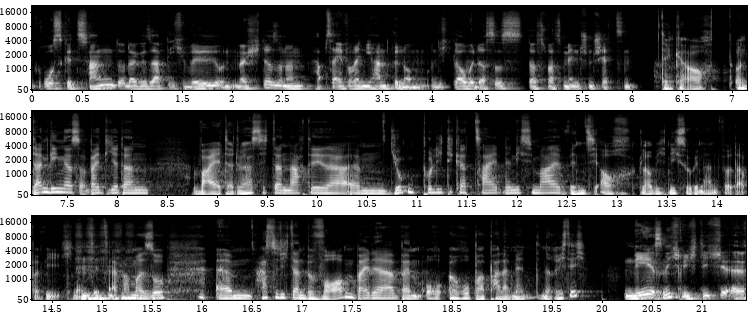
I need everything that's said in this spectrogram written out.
groß gezankt oder gesagt, ich will und möchte, sondern habe es einfach in die Hand genommen. Und ich glaube, das ist das, was Menschen schätzen. Denke auch. Und dann ging das bei dir dann weiter. Du hast dich dann nach der ähm, Jugendpolitikerzeit, nenne ich sie mal, wenn sie auch, glaube ich, nicht so genannt wird, aber wie ich nenne sie jetzt einfach mal so, ähm, hast du dich dann beworben bei der, beim Europaparlament, ne, richtig? Nee, ist nicht richtig. Äh,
